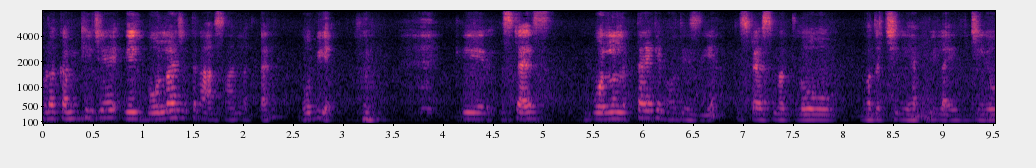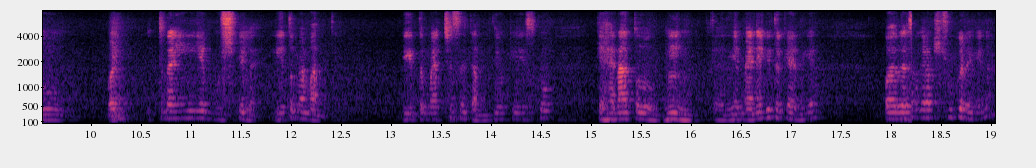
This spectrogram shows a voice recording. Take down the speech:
थोड़ा कम कीजिए। ये बोलना जितना आसान लगता है, वो भी है। कि स्ट्रेस बोलना लगता है कि बहुत ईजी है, कि स्ट्रेस मत लो, बहुत अच्छी हैप्पी लाइफ जियो बट उतना ही ये मुश्किल है, ये तो मैं मानती हूँ। ये तो मैं अच्छे से जानती हूँ कि इसको कहना तो हम्म कह दिया, मैंने भी तो कह दिया, पर अगर आप शुरू करेंगे ना,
